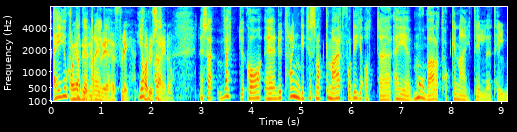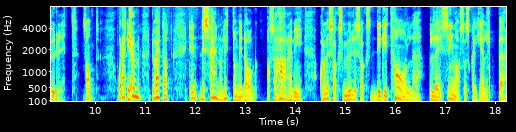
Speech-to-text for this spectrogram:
Jeg har gjort oh, ja, det til en du er høflig. Ja, Hva du altså, sier da? Jeg sa, veit du hva, eh, du trenger ikke snakke mer fordi at eh, jeg må bare takke nei til tilbudet ditt, sant? Og det Ja. kjem, du veit at det, det sier noe litt om i dag, altså her har vi alle slags mulige slags digitale løsninger som skal hjelpe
